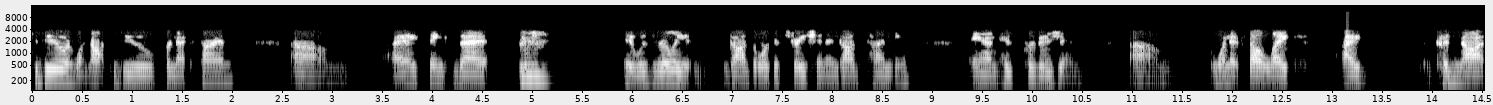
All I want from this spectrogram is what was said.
to do and what not to do for next time. Um, I think that it was really God's orchestration and God's timing and His provision. Um, when it felt like I could not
